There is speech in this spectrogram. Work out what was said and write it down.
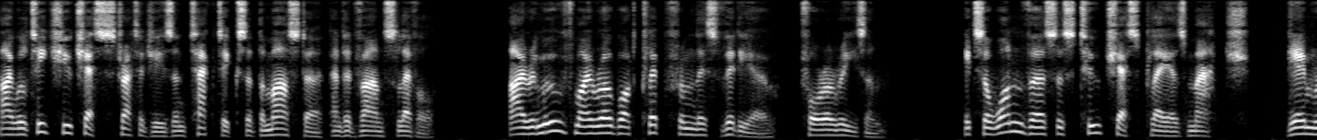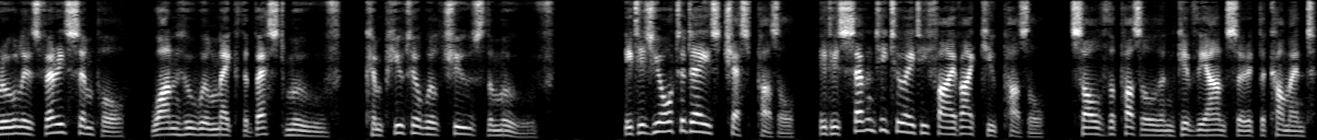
I will teach you chess strategies and tactics at the master and advanced level. I removed my robot clip from this video, for a reason. It's a 1 versus 2 chess players match. Game rule is very simple, one who will make the best move, computer will choose the move. It is your today's chess puzzle, it is 70 to 85 IQ puzzle, solve the puzzle and give the answer at the comment,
